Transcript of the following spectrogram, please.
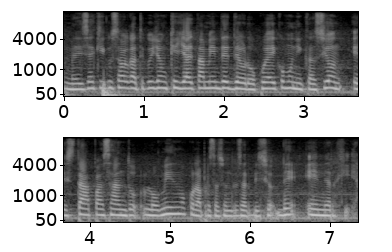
Me dice aquí Gustavo Gatico John que ya también desde Eurocue hay comunicación, está pasando lo mismo con la prestación del servicio de energía.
